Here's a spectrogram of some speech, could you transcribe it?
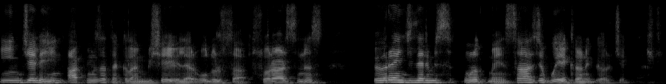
İnceleyin. Aklınıza takılan bir şeyler olursa sorarsınız. Öğrencilerimiz unutmayın. Sadece bu ekranı görecekler.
